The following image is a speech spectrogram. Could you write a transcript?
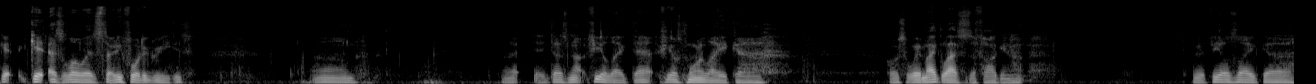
get get as low as 34 degrees. Um, it does not feel like that. It feels more like, uh, of course, the way my glasses are fogging up. But it feels like uh,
